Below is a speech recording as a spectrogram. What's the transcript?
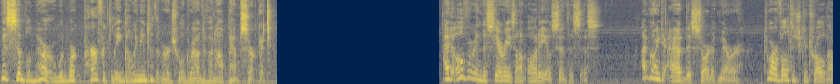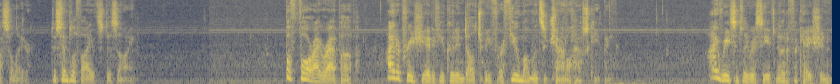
this simple mirror would work perfectly going into the virtual ground of an op-amp circuit. And over in the series on audio synthesis, I'm going to add this sort of mirror to our voltage-controlled oscillator to simplify its design. Before I wrap up, I'd appreciate if you could indulge me for a few moments of channel housekeeping. I recently received notification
